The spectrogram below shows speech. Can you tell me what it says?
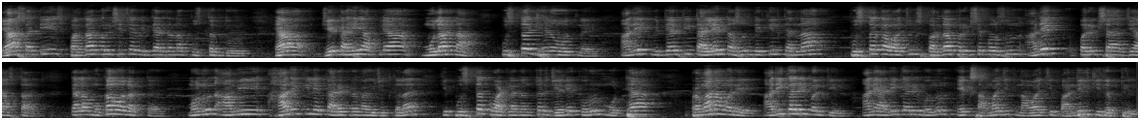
यासाठी स्पर्धा परीक्षेच्या विद्यार्थ्यांना पुस्तक देऊन ह्या जे काही आपल्या मुलांना पुस्तक घेणं होत नाही अनेक विद्यार्थी टॅलेंट असून देखील त्यांना पुस्तकं वाचून स्पर्धा परीक्षेपासून अनेक परीक्षा जे असतात त्याला मुकावं लागतं. म्हणून आम्ही हा देखील एक कार्यक्रम आयोजित केला की पुस्तक वाटल्यानंतर जेणेकरून मोठ्या प्रमाणामध्ये अधिकारी बनतील आणि अधिकारी बनून एक सामाजिक नावाची बांधिलकी जपतील.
